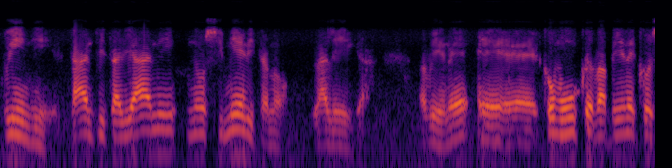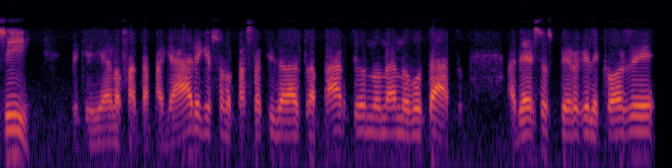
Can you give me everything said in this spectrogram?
quindi tanti italiani non si meritano la Lega, va bene? E comunque va bene così, perché gli hanno fatta pagare che sono passati dall'altra parte o non hanno votato. Adesso spero che le cose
